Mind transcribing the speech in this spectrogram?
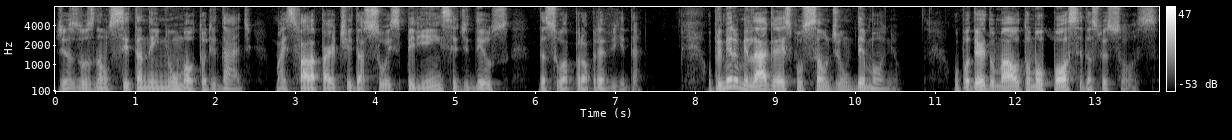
Jesus não cita nenhuma autoridade, mas fala a partir da sua experiência de Deus, da sua própria vida. O primeiro milagre é a expulsão de um demônio. O poder do mal tomou posse das pessoas.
